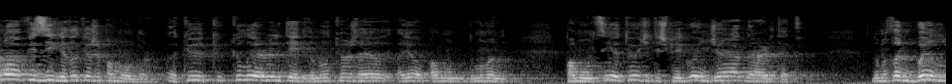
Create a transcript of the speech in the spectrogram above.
ana fizike thotë kjo është e pamundur. Dhe ky ky ky lloj realiteti, domethënë kjo është ajo ajo pamundur, domethënë pamundësia e tyre që t'i shpjegojnë gjërat në realitet. Domethënë bëjnë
